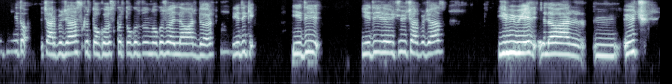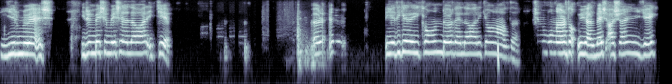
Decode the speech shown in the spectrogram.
7'yi to- çarpacağız. 49. 49'un 9'u elde var 4. 7 ki- 7 7 ile 3'ü çarpacağız. 21 elde var 3. 25. 25'in 5'i elde var 2. Öğretmenim 7 kere 2 14 elde var 2 16. Şimdi bunları toplayacağız. 5 aşağı inecek.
